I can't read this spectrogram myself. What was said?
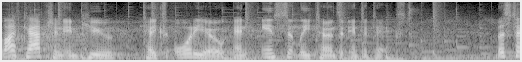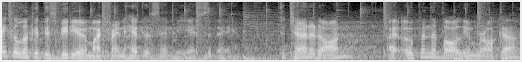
Live caption in Q takes audio and instantly turns it into text. Let's take a look at this video my friend Heather sent me yesterday. To turn it on, I open the volume rocker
